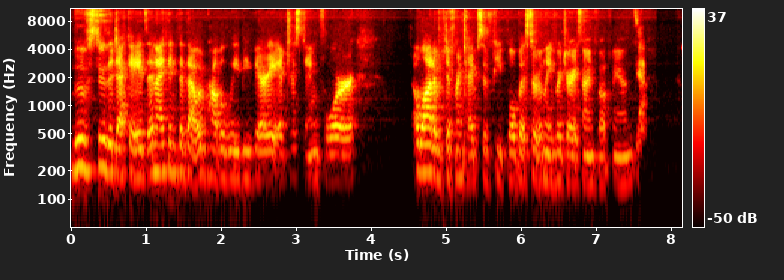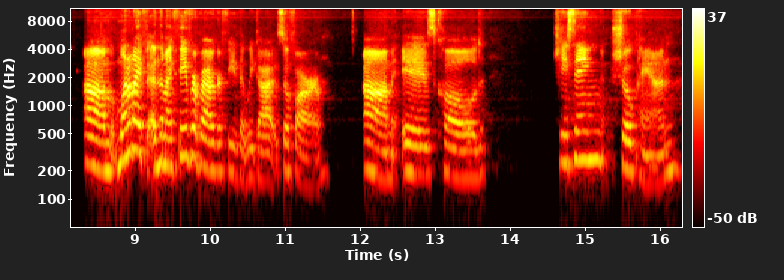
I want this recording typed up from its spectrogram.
moves through the decades. And I think that that would probably be very interesting for a lot of different types of people, but certainly for Jerry Seinfeld fans. Yeah. Um, one of my, and then my favorite biography that we got so far um, is called Chasing Chopin,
